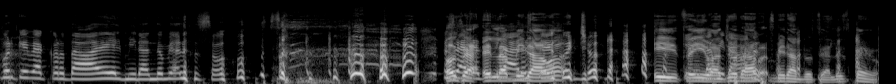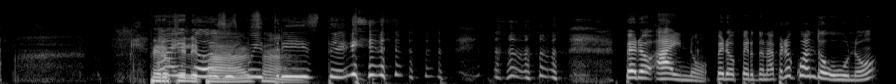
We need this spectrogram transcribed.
Porque me acordaba de él mirándome a los ojos. O sea, le él la miraba y se iba a llorar mirándose al espejo. Pero ay, ¿qué le no, pasa? Eso es muy triste. pero, ay, no. Pero, perdona, pero cuando uno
